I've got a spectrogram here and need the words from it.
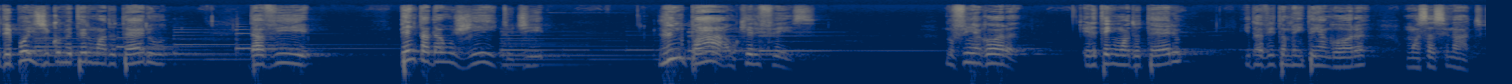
e depois de cometer um adultério, Davi tenta dar um jeito de limpar o que ele fez. No fim, agora, ele tem um adultério e Davi também tem agora um assassinato.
